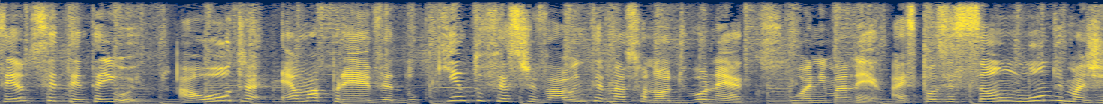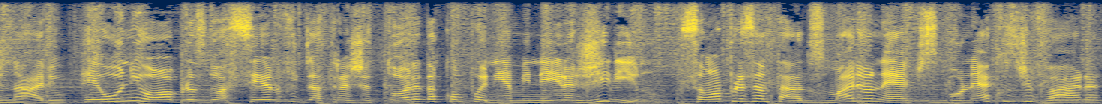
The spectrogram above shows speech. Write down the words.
178. A outra é uma prévia do quinto Festival Internacional de Bonecos, o Animaneco. A exposição Mundo Imaginário reúne obras do acervo da trajetória da companhia mineira Girino. São apresentados marionetes, bonecos de vara,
